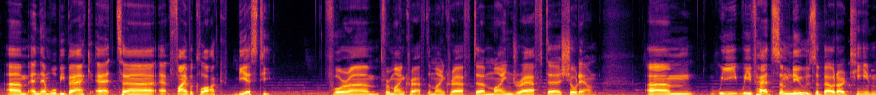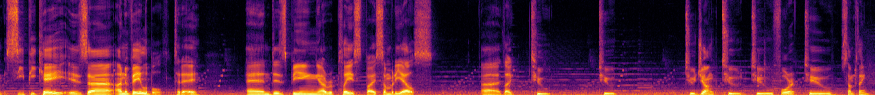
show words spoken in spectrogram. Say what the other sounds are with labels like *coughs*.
Um, and then we'll be back at uh, at five o'clock BST for um, for Minecraft, the Minecraft uh, Mindraft uh, Showdown. Um, we we've had some news about our team. CPK is uh, unavailable today, and is being uh, replaced by somebody else. Uh, like two, two, two junk, two two something.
